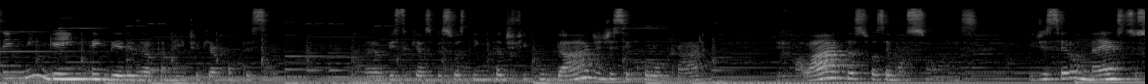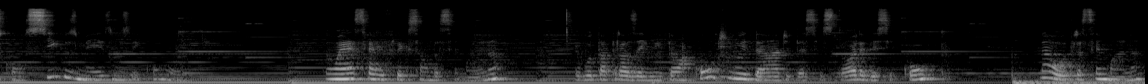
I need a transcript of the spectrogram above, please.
sem ninguém entender exatamente o que aconteceu. É, visto que as pessoas têm muita dificuldade de se colocar, de falar das suas emoções e de ser honestos consigo mesmos e com o outro. Então, essa é a reflexão da semana. Eu vou estar trazendo então a continuidade dessa história, desse conto, na outra semana,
